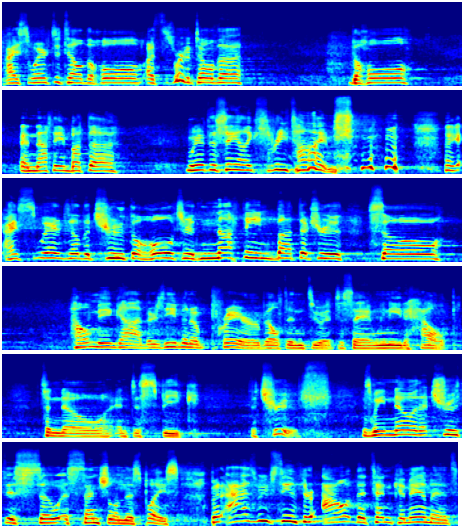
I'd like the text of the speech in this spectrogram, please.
I swear to tell the whole, I swear to tell the, the whole and nothing but the, we have to say like three times. like, I swear to tell the truth, the whole truth, nothing but the truth. So Help me, God. There's even a prayer built into it to say we need help to know and to speak the truth. Because we know that truth is so essential in this place. But as we've seen throughout the Ten Commandments,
